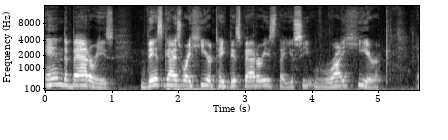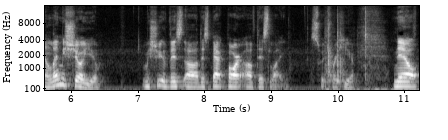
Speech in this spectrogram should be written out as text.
and the batteries. These guys right here take these batteries that you see right here. And let me show you. Let me show you this, uh, this back part of this light. Switch right here. Now,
